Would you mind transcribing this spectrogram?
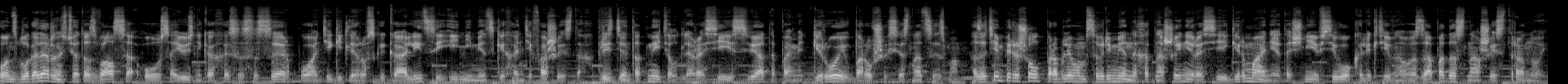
Он с благодарностью благодарностью отозвался о союзниках СССР по антигитлеровской коалиции и немецких антифашистах. Президент отметил, для России свято память героев, боровшихся с нацизмом. А затем перешел к проблемам современных отношений России и Германии, а точнее всего коллективного Запада с нашей страной.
